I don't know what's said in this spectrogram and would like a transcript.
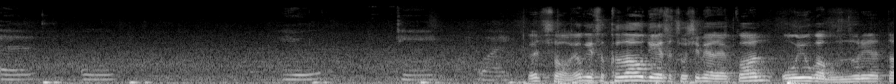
L O U T Y. 그렇죠. 여기서 cloudy에서 조심해야 될 건 오유가 무슨 소리 냈다?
